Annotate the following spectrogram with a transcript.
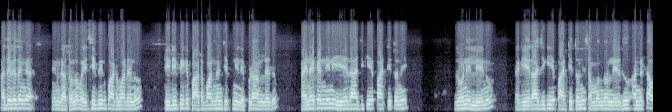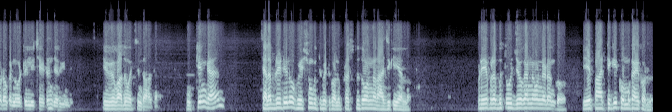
అదేవిధంగా నేను గతంలో వైసీపీకి పాట పాడాను. టీడీపీకి పాట పాడనని చెప్పి నేను ఎప్పుడూ అనలేదు. అయినా కానీ నేను ఏ రాజకీయ పార్టీతోని లోని లేను. నాకు ఏ రాజకీయ పార్టీతోని సంబంధం లేదు అన్నట్టు ఆవిడ ఒక నోట్ రిలీజ్ చేయడం జరిగింది. ఈ వివాదం వచ్చిన తర్వాత. ముఖ్యంగా సెలబ్రిటీలు ఒక విషయం గుర్తుపెట్టుకోవాలి. ప్రస్తుతం ఉన్న రాజకీయాల్లో. ఇప్పుడు ఏ ప్రభుత్వ ఉద్యోగాన్ని ఉండడంకో ఏ పార్టీకి కొమ్ము కాయకూడదు.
